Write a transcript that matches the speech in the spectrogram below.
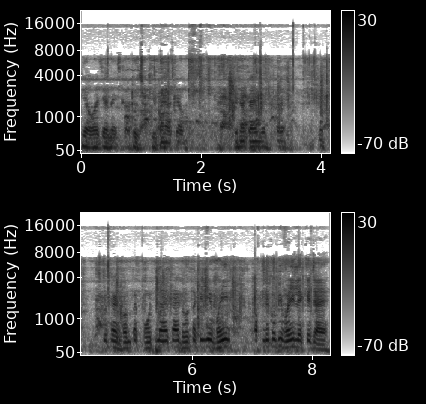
की आवाज़ आना स्टार्ट हो चुकी है। क्या बिना टाइम वेस्ट करे। कुछ हेडपम्प तक पहुँचना है, शायद हो सके ये वही, अपने को भी वही लेके जाए।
